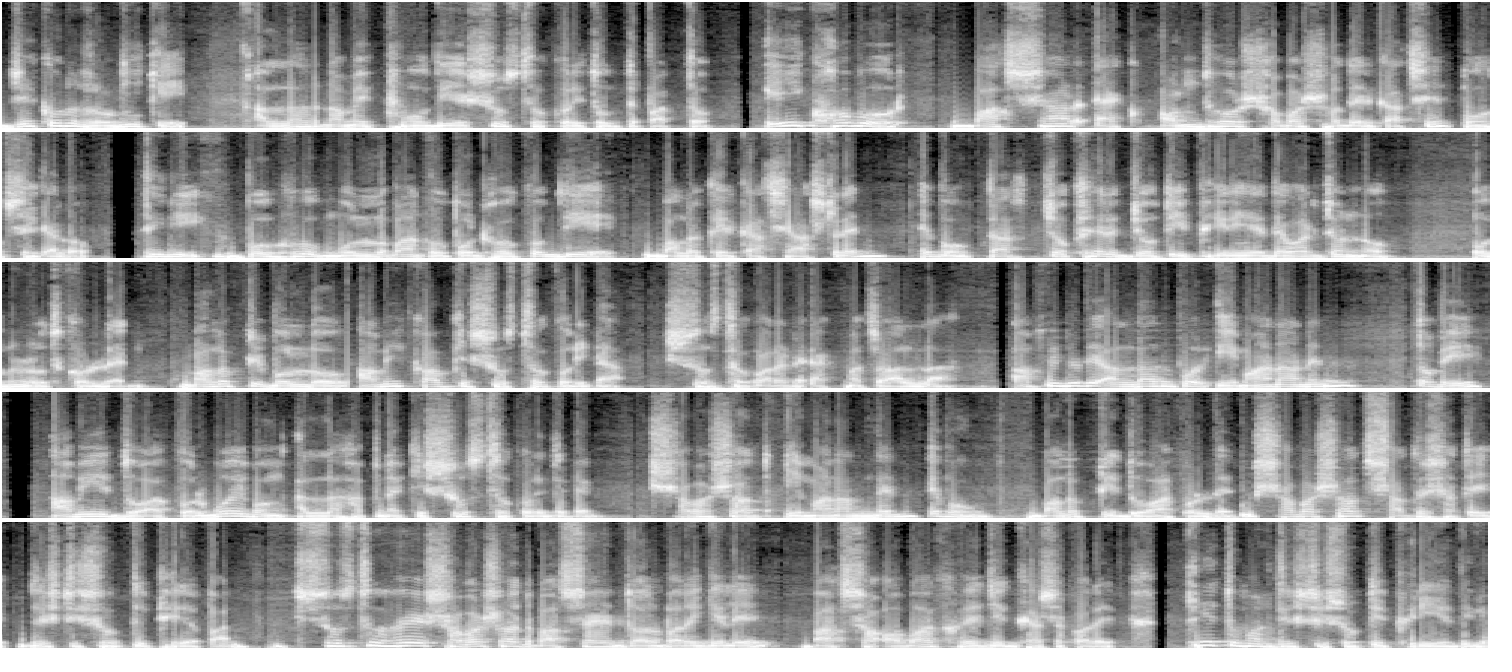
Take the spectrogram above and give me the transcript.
যে কোনো রোগীকে আল্লাহর নামে ফু দিয়ে সুস্থ করে তুলতে পারত। এই খবর বাদশার এক অন্ধ সভাসদের কাছে পৌঁছে গেল। তিনি বহু মূল্যবান উপঢৌকন দিয়ে বালকের কাছে আসলেন এবং তার চোখের জ্যোতি ফিরিয়ে দেওয়ার জন্য অনুরোধ করলেন। বালকটি বলল, আমি কাউকে সুস্থ করি না। সুস্থ করেন একমাত্র আল্লাহ। আপনি যদি আল্লাহর উপর ইমান আনেন, তবে আমি দোয়া করব এবং আল্লাহ আপনাকে সুস্থ করে দেবেন। সভাসদ ইমান আনলেন এবং বালকটি দোয়া করলেন। সভাসদ সাথে সাথে দৃষ্টিশক্তি ফিরে পান। সুস্থ হয়ে সভাসদ বাদশাহের দরবারে গেলে বাদশাহ অবাক হয়ে জিজ্ঞাসা করে, কে তোমার দৃষ্টিশক্তি ফিরিয়ে দিল?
